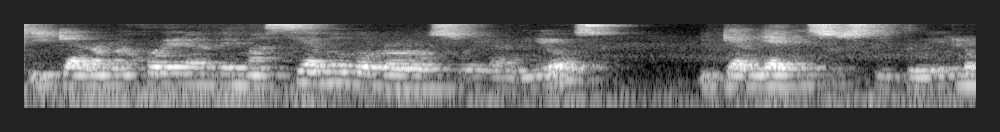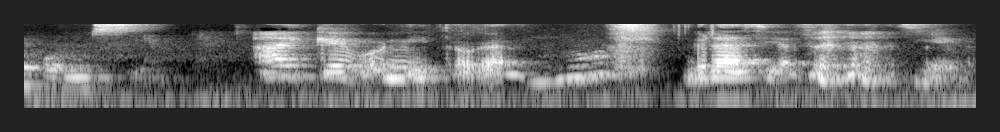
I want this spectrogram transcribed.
y que a lo mejor era demasiado doloroso el adiós y que había que sustituirlo por un siempre. Ay, qué bonito, Gaby. Gracias. Siempre,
